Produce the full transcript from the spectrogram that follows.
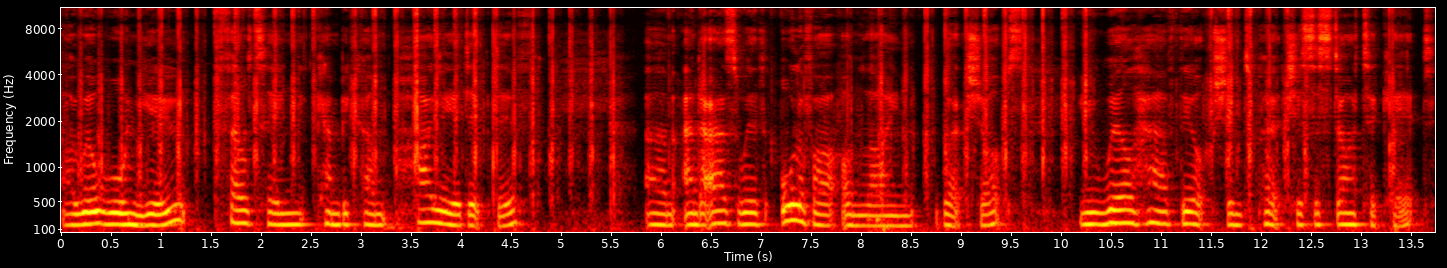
I will warn you, felting can become highly addictive. Um, and as with all of our online workshops, you will have the option to purchase a starter kit,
